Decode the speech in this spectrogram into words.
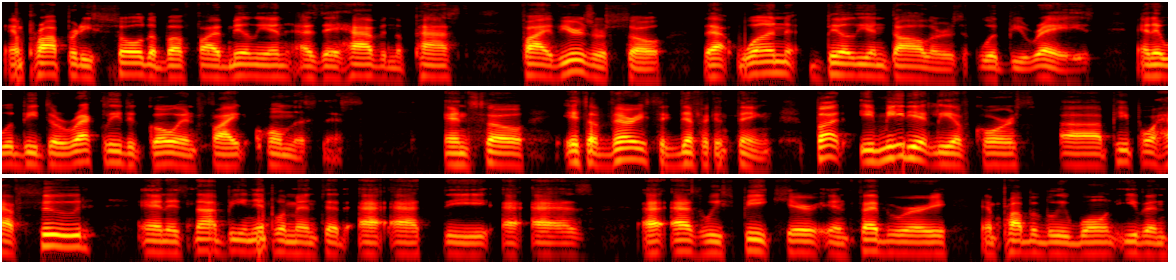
and properties sold above 5 million as they have in the past five years or so, that $1 billion would be raised and it would be directly to go and fight homelessness. And so it's a very significant thing. But immediately, of course, uh, people have sued and it's not being implemented at, at the as as we speak here in February, and probably won't even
